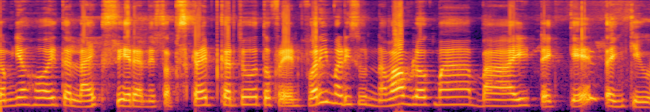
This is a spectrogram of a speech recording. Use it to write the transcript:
ગમ્યો હોય તો લાઇક શેર અને સબસ્ક્રાઈબ કરજો. તો ફ્રેન્ડ ફરી મળીશું નવા બ્લોગમાં bye take care thank you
